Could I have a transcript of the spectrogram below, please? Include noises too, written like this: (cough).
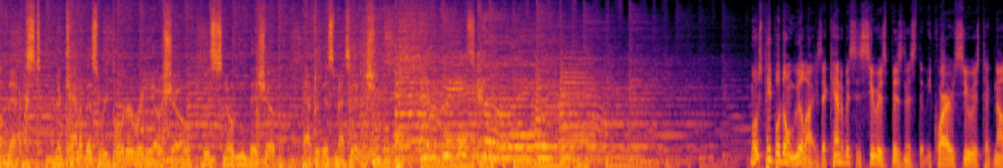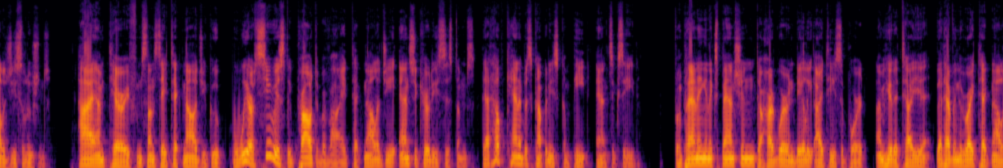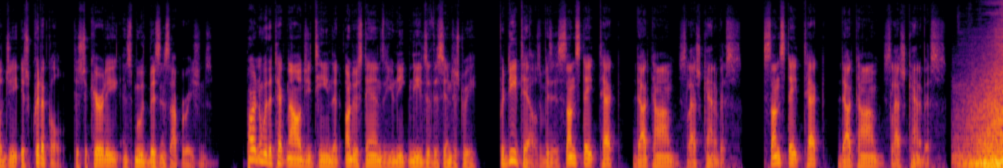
Up next, the Cannabis Reporter Radio Show with Snowden Bishop. After this message. Most people don't realize that cannabis is serious business that requires serious technology solutions. Hi, I'm Terry from Sunstate Technology Group. We are seriously proud to provide technology and security systems that help cannabis companies compete and succeed. From planning and expansion to hardware and daily IT support, I'm here to tell you that having the right technology is critical to security and smooth business operations. Partner with a technology team that understands the unique needs of this industry. For details, visit sunstatetech.com/cannabis. sunstatetech.com/cannabis.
